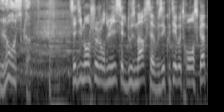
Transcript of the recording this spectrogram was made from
L'horoscope. C'est dimanche aujourd'hui, c'est le 12 mars, vous écoutez votre horoscope?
